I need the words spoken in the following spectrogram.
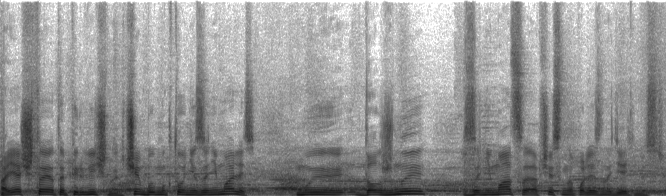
А я считаю это первично. Чем бы мы кто ни занимались, мы должны заниматься общественно полезной деятельностью.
